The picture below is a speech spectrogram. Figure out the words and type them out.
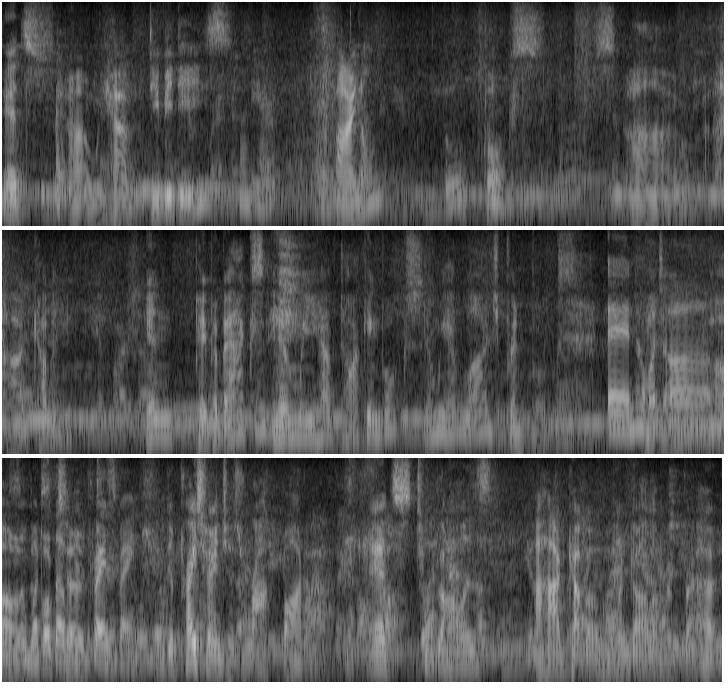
It's uh, we have DVDs, vinyl, Ooh, books, uh, hardcover, in paperbacks, and we have talking books, and we have large print books. And how much are Oh, so the what's books the are- price range? The price range is rock bottom. It's two dollars a hardcover, one dollar uh,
